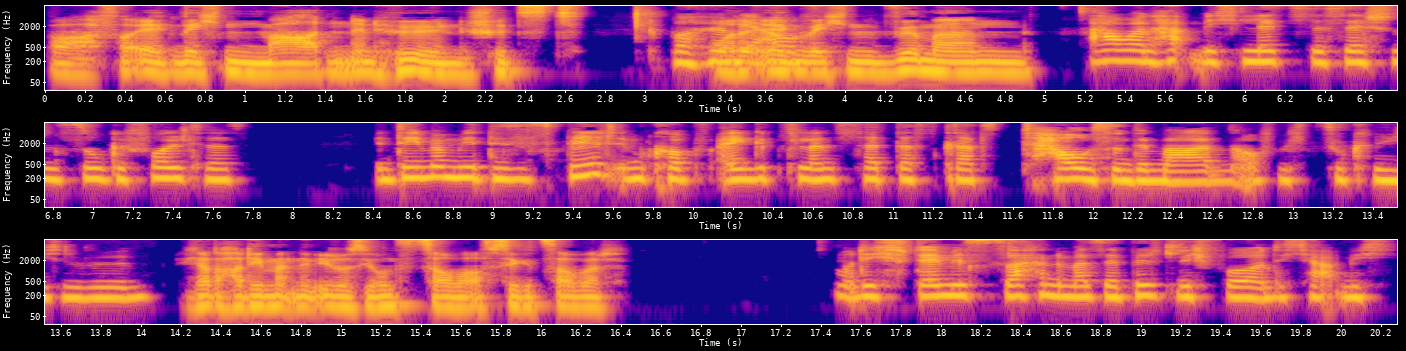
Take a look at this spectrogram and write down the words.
boah, vor irgendwelchen Maden in Höhlen schützt Boah, oder mir auf. irgendwelchen Würmern. Aaron hat mich letzte Session so gefoltert, indem er mir dieses Bild im Kopf eingepflanzt hat, dass gerade tausende Maden auf mich zukriechen würden. Ja, da hat jemand einen Illusionszauber auf sie gezaubert. Und ich stelle mir so Sachen immer sehr bildlich vor und ich habe mich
